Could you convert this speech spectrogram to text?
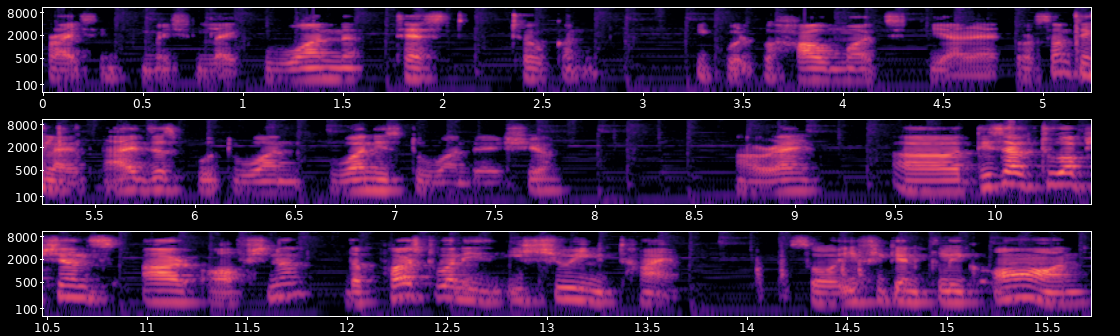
price information like one test token equal to how much TRX or something like that. I just put one one is to one ratio all right uh, these are two options are optional the first one is issuing time so if you can click on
